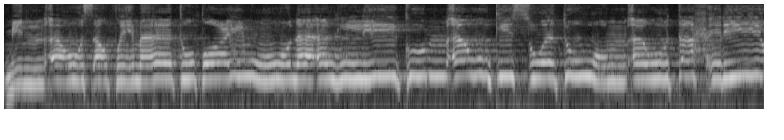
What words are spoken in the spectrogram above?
من أوسط ما تطعمون أهليكم أو كسوتهم أو تحرير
